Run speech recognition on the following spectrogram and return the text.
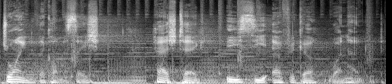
Join the conversation. Hashtag EC Africa 100.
